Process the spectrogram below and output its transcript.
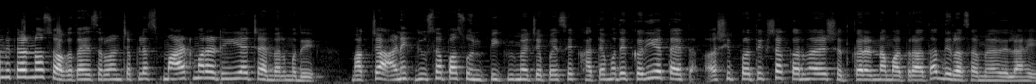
मित्रांनो स्वागत आहे सर्वांचे आपल्या स्मार्ट मराठी या चॅनलमध्ये मागच्या अनेक दिवसापासून पीक विम्याचे पैसे खात्यामध्ये कधी येत आहेत अशी प्रतीक्षा करणाऱ्या शेतकऱ्यांना मात्र आता दिलासा मिळालेला आहे.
